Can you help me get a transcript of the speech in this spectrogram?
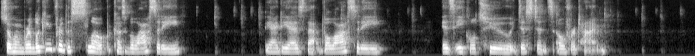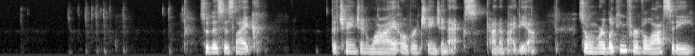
So when we're looking for the slope, because velocity, the idea is that velocity is equal to distance over time. So this is like the change in y over change in x kind of idea. So when we're looking for velocity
